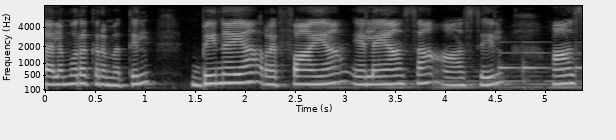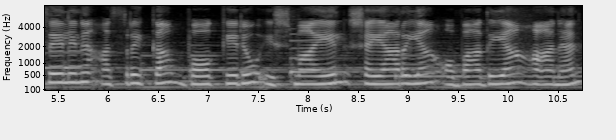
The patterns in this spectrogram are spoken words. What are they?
തലമുറക്രമത്തിൽ ബിനയ റെഫായ എലയാസ ആസേൽ. ആസേലിന് Azrikam Bocheru Ishmael Sheariah Obadiah Hanan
